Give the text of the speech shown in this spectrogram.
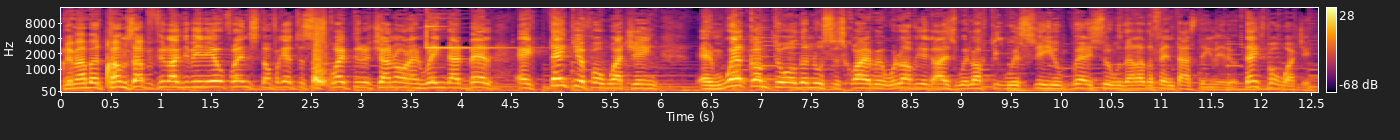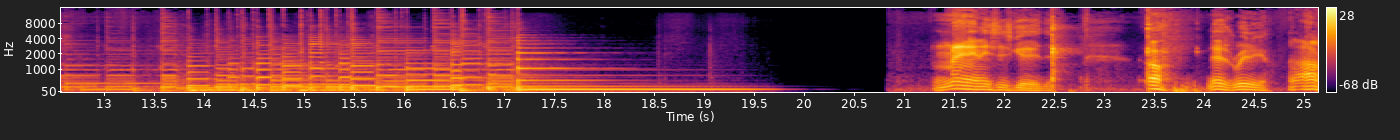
Remember, thumbs up if you like the video, friends. Don't forget to subscribe to the channel and ring that bell. Hey, thank you for watching and welcome to all the new subscribers. We love you guys. We love to, we'll see you very soon with another fantastic video. Thanks for watching. Man, this is good. Oh, that's really. Uh,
